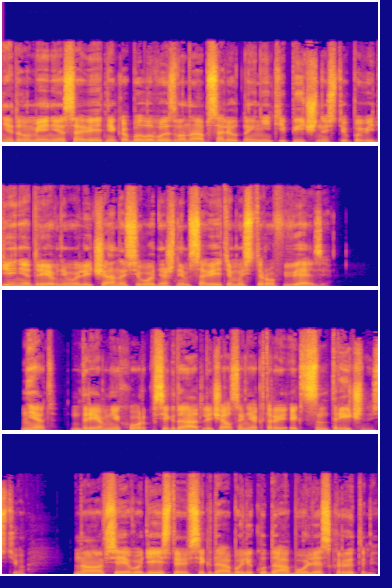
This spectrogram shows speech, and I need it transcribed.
Недоумение советника было вызвано абсолютной нетипичностью поведения древнего лича на сегодняшнем совете мастеров вязи. Нет, древний Хорг всегда отличался некоторой эксцентричностью – но все его действия всегда были куда более скрытыми.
